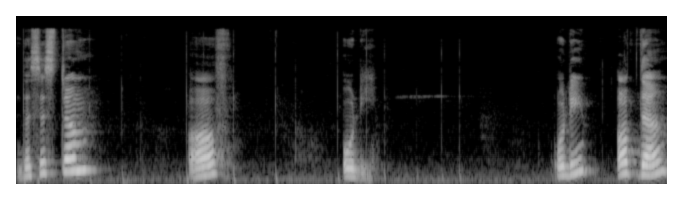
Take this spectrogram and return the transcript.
the system of OD OD of the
